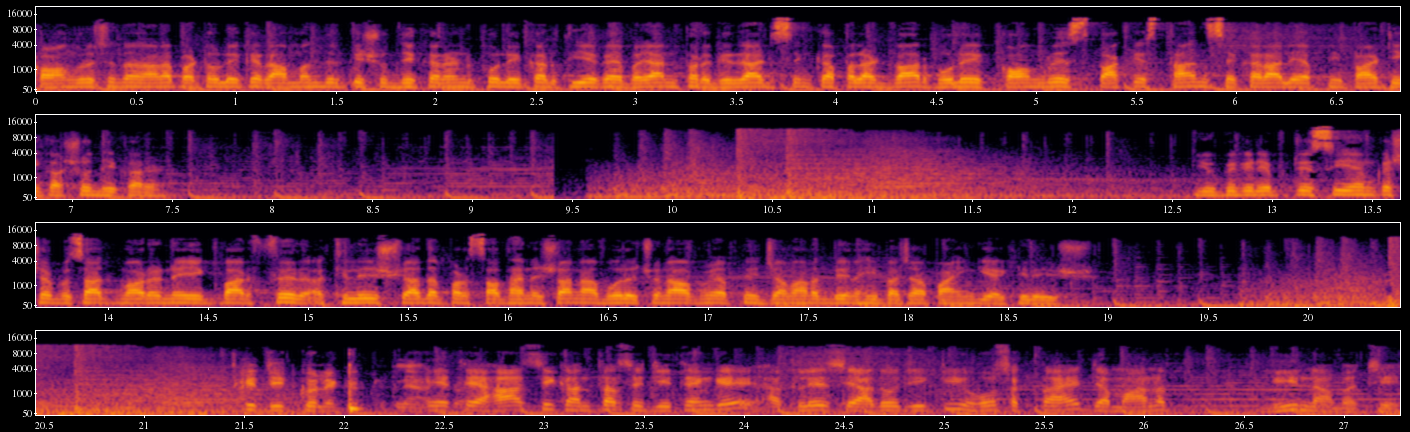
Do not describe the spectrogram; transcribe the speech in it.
कांग्रेस नेता नाना पटोले के राम मंदिर के शुद्धिकरण को लेकर दिए गए बयान पर गिरिराज सिंह का पलटवार, बोले, कांग्रेस पाकिस्तान से करा ले अपनी पार्टी का शुद्धिकरण। यूपी के डिप्टी सीएम केशव प्रसाद मौर्य ने एक बार फिर अखिलेश यादव पर साधा निशाना बोले चुनाव में अपनी जमानत भी नहीं बचा पाएँगे अखिलेश। की जीत को लेकर ऐतिहासिक अंतर से जीतेंगे अखिलेश यादव जी की हो सकता है जमानत भी ना बचे।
